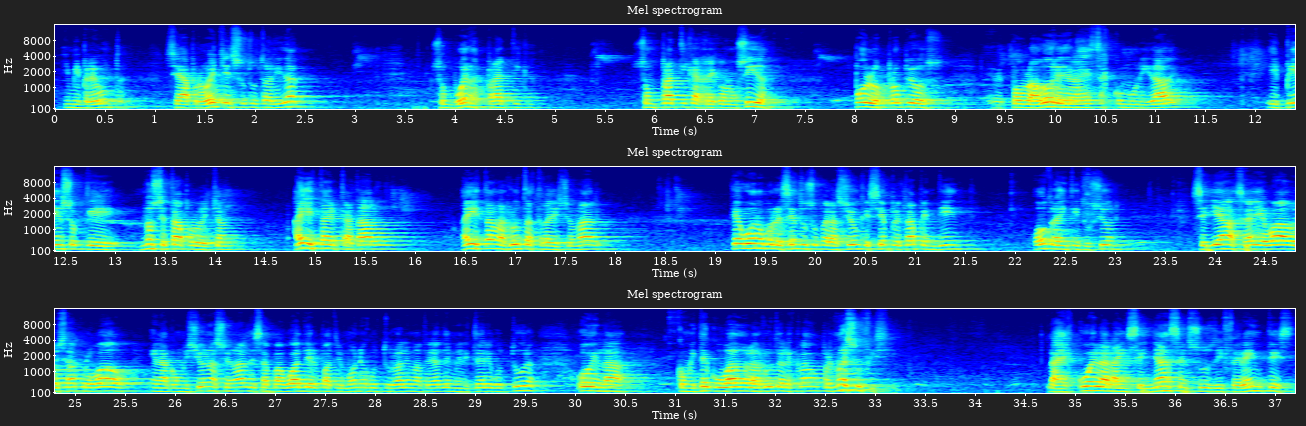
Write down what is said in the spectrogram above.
Y mi pregunta, ¿se aprovecha en su totalidad? Son buenas prácticas, son prácticas reconocidas por los propios eh, pobladores de esas comunidades y pienso que no se está aprovechando. Ahí está el catálogo, ahí están las rutas tradicionales. Qué bueno por el Centro de Superación que siempre está pendiente, otras instituciones se, ya, se ha llevado y se ha aprobado en la Comisión Nacional de Salvaguardia del Patrimonio Cultural y Material del Ministerio de Cultura o en la Comité Cubano de la Ruta del Esclavo, pero no es suficiente. Las escuelas, la enseñanza en sus diferentes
